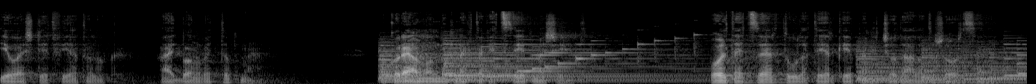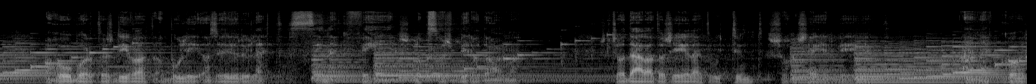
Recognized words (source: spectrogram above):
Jó estét, fiatalok! Ágyban vagytok már? Akkor elmondok nektek egy szép mesét. Volt egyszer túl a térképen egy csodálatos ország. A hóbortos divat, a buli, az őrület, színek fényes, luxus birodalma. És a csodálatos élet úgy tűnt, soha se ér véget. Ám ekkor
